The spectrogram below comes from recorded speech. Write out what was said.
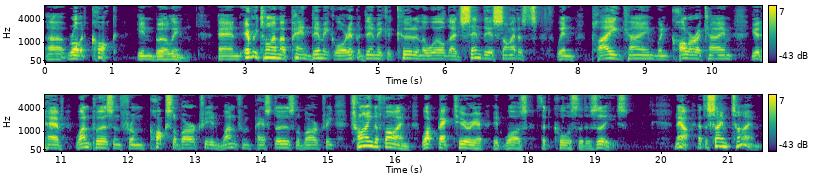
uh, Robert Koch in Berlin. And every time a pandemic or epidemic occurred in the world, they'd send their scientists when plague came, when cholera came, you'd have one person from Koch's laboratory and one from Pasteur's laboratory trying to find what bacteria it was that caused the disease. Now, at the same time,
